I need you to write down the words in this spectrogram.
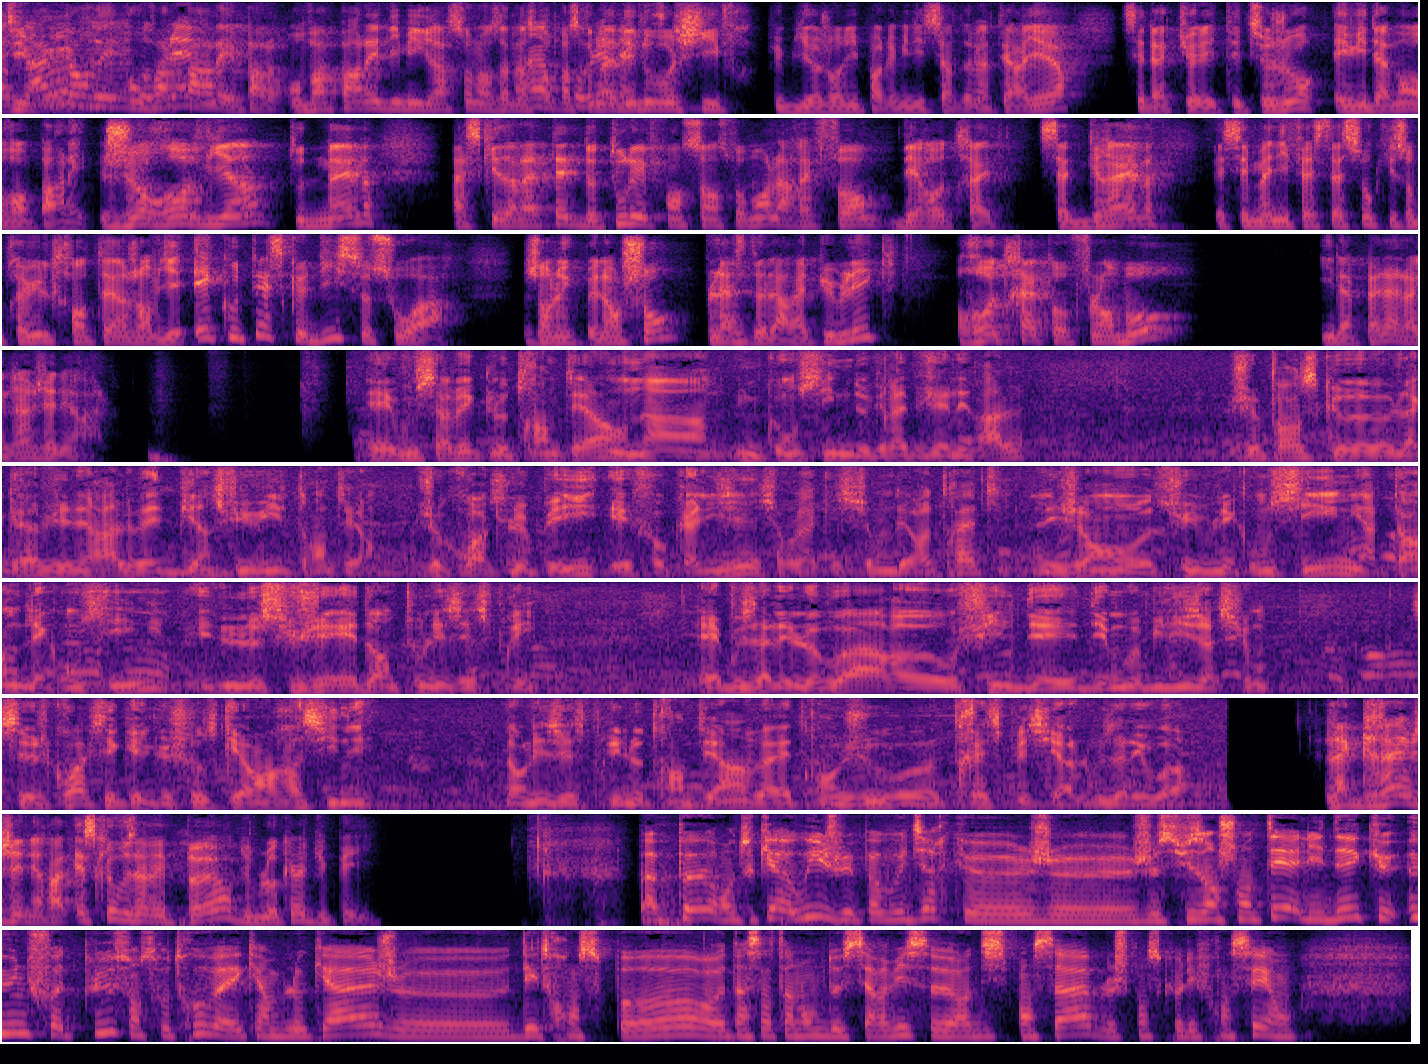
divers. Attendez, on va parler, pardon, on va parler de l'immigration dans un instant Un parce qu'on a des nouveaux chiffres publiés aujourd'hui par le ministère de l'Intérieur. C'est l'actualité de ce jour. Évidemment, on va en parler. Je reviens tout de même à ce qui est dans la tête de tous les Français en ce moment, la réforme des retraites. Cette grève et ces manifestations qui sont prévues le 31 janvier. Écoutez ce que dit ce soir Jean-Luc Mélenchon, place de la République, retraite au flambeau. Il appelle à la grève générale. Et vous savez que le 31, on a une consigne de grève générale Je pense que la grève générale va être bien suivie le 31. Je crois que le pays est focalisé sur la question des retraites. Les gens euh, suivent les consignes, attendent les consignes. Le sujet est dans tous les esprits. Et vous allez le voir euh, au fil des, des mobilisations. Je crois que c'est quelque chose qui est enraciné dans les esprits. Le 31 va être un jour euh, très spécial, vous allez voir. La grève générale, est-ce que vous avez peur du blocage du pays? Pas peur, en tout cas, oui, je vais pas vous dire que je, je suis enchantée à l'idée qu'une fois de plus, on se retrouve avec un blocage euh, des transports, d'un certain nombre de services euh, indispensables. Je pense que les Français ont,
